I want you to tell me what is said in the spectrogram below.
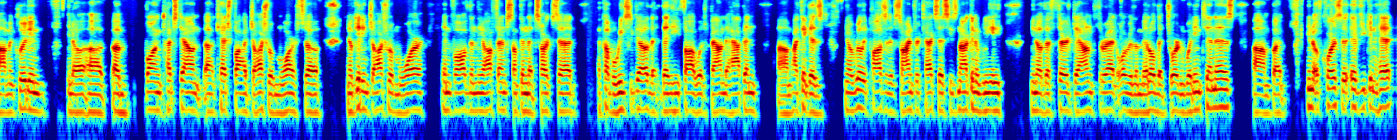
um, including you know a, a long touchdown uh, catch by Joshua Moore. So you know, getting Joshua Moore involved in the offense, something that Sark said a couple weeks ago that, that he thought was bound to happen. Um, I think is you know really positive sign for Texas. He's not going to be you know the third down threat over the middle that Jordan Whittington is, um, but you know of course if you can hit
